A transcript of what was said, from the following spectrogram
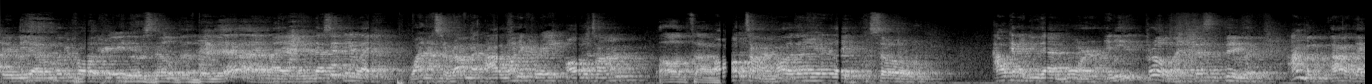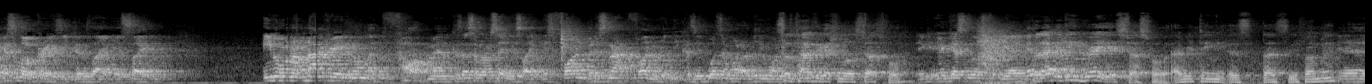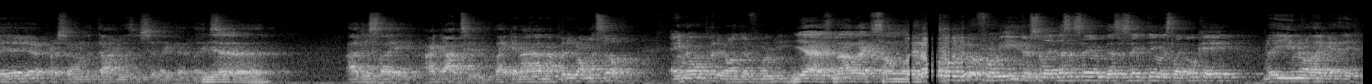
Hit me up. I'm looking for all creatives. That's dope. That's dope. And, Yeah. like, and that's the thing. Like, why not surround? My, I want to create all the time, All the time. all the time, all the time. Like, so how can I do that more? And he, bro, like that's the thing. Like, I'm, a, I, like it's a little crazy because like it's like. Even when I'm not creating, I'm like, fuck, man, because that's what I'm saying. It's like, it's fun, but it's not fun really, because it wasn't what I really wanted Sometimes to it do. gets a little stressful. It, it gets a little, yeah. It But everything great is stressful. Everything is, that's, you feel me? Yeah, yeah, yeah. Pressure on the diamonds and shit like that. Like, so Yeah. I just like, I got to. Like, and I, and I put it on myself. Ain't no one put it on there for me. Yeah, it's not like someone. But no one's gonna do it for me either. So like that's the same that's the same thing. It's like okay, no, you know, like I,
